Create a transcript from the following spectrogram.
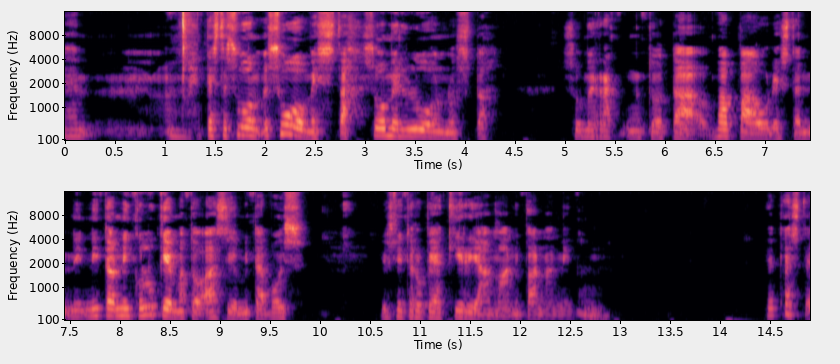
ähm, tästä Suomesta, Suomen luonnosta, Suomen tuota, vapaudesta. Ni, niitä on niin lukematon asia, mitä voisi, jos niitä rupeaa kirjaamaan, niin panna niin kuin... Ja tästä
